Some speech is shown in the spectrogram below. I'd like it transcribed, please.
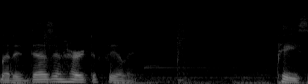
but it doesn't hurt to feel it. Peace.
